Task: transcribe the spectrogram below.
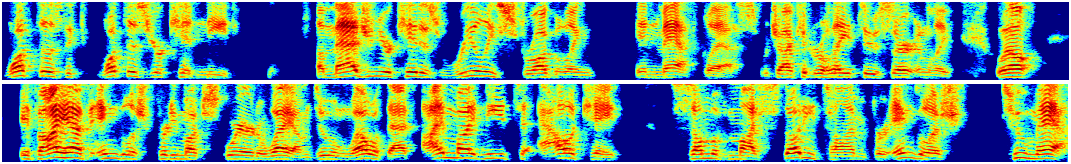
What does the what does your kid need? Imagine your kid is really struggling in math class, which I could relate to certainly. Well, if I have English pretty much squared away, I'm doing well with that. I might need to allocate some of my study time for English to math.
